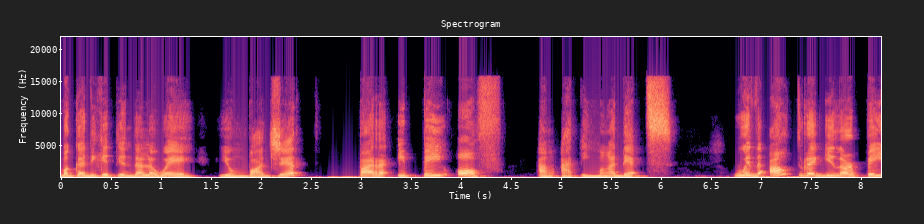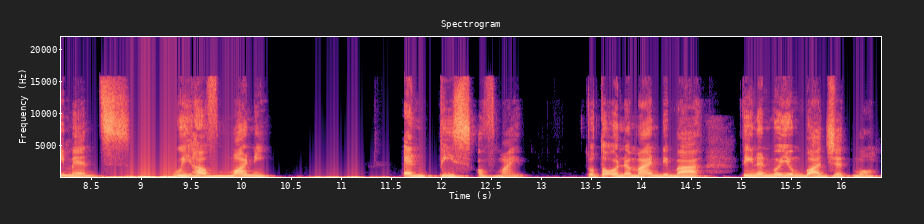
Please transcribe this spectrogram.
magkadikit yung dalawa eh, yung budget para i-pay off ang ating mga debts. Without regular payments, we have money and peace of mind. Totoo naman, di ba? Tingnan mo yung budget mo.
